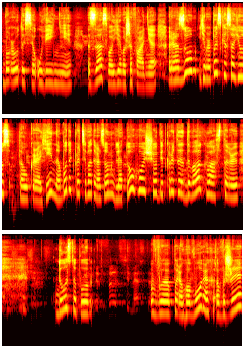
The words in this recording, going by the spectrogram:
боротися у війні за своє виживання. Разом Європейський Союз та Україна будуть працювати разом для того, щоб відкрити два кластери доступу в переговорах вже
